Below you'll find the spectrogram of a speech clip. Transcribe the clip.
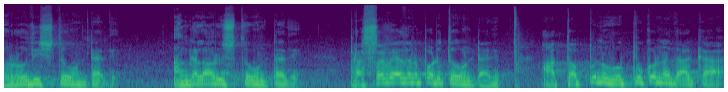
రోధిస్తూ ఉంటుంది అంగలారుస్తూ ఉంటుంది ప్రసవేదన పడుతూ ఉంటుంది. ఆ తప్పును ఒప్పుకున్న దాకా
